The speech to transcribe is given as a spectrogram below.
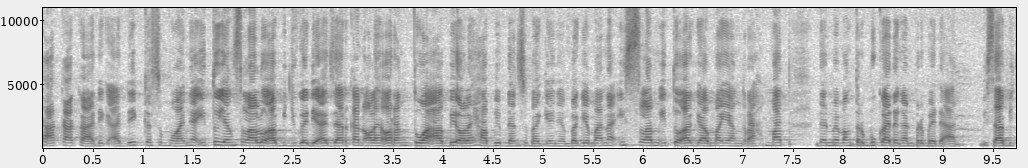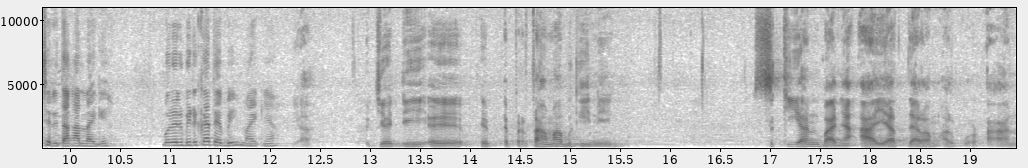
kakak, ke adik-adik, ke semuanya. Itu yang selalu Abi juga diajarkan oleh orang tua Abi, oleh Habib dan sebagainya. Bagaimana Islam itu agama yang rahmat dan memang terbuka dengan perbedaan. Bisa Abi ceritakan lagi. Boleh lebih dekat ya Bi mic-nya? Ya, jadi eh, eh, pertama begini, sekian banyak ayat dalam Al-Quran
